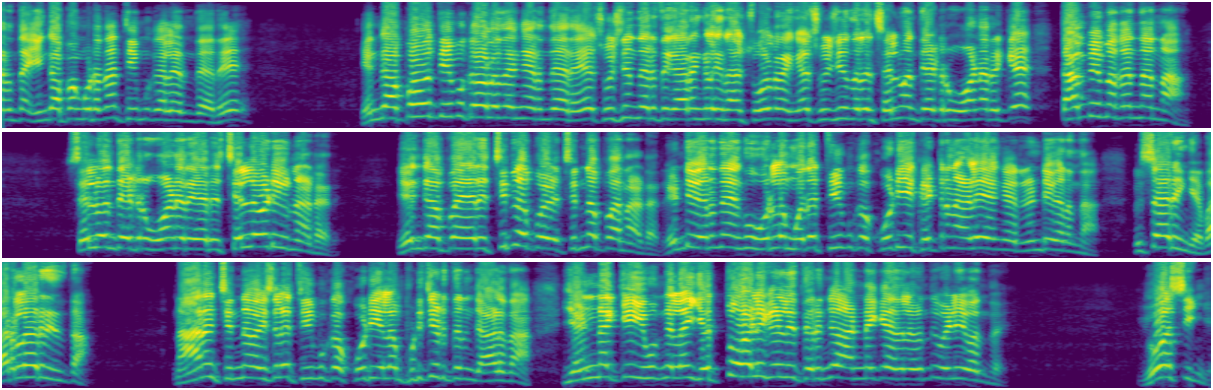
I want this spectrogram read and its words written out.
இருந்தா எங்க அப்பா கூட தான் திமுக இருந்தாரு. எங்க அப்பாவும் திமுகவில் தாங்க இருந்தாரு. சுசீந்திரத்துக்காரங்களுக்கு நான் சொல்றேங்க. சுசீந்திரன் செல்வன் தேட்டர் ஓனருக்கு தம்பி மகன் தான் நான் செல்வன் தேட்டர் ஓனர் யாரு? செல்லவடி நாடார் எங்க அப்பா யாரு? சின்னப்பா சின்னப்பா நாடார். ரெண்டு பேரும் தான் எங்க ஊர்ல முதல் திமுக கொடியை கெட்டினாலே எங்க ரெண்டு பேரும் தான். விசாரிங்க வரலாறு இதுதான். நானும் சின்ன வயசுல திமுக கொடியெல்லாம் பிடிச்சிட்டு தெரிஞ்ச ஆளு தான் என்னைக்கு இவங்க எல்லாம் எத்துவாளிகள்னு தெரிஞ்சோ அன்னைக்கு அதுல இருந்து வெளியே வந்தேன். யோசிங்க.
